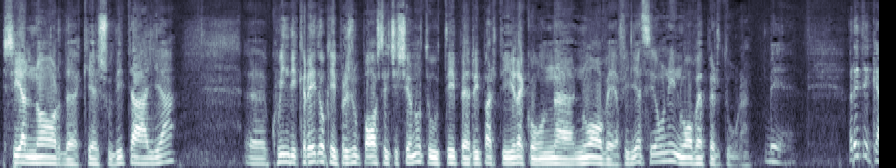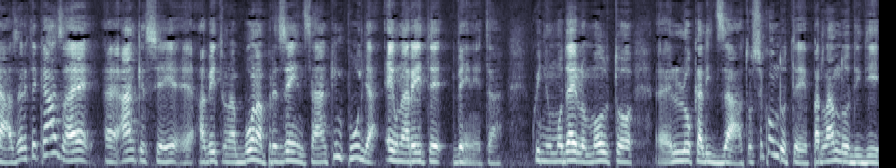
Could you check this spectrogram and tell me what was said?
sia al nord che al sud Italia, eh, quindi credo che i presupposti ci siano tutti per ripartire con eh, nuove affiliazioni, nuove aperture. Bene. Rete Casa, Rete Casa è, eh, anche se eh, avete una buona presenza anche in Puglia, è una rete veneta, quindi un modello molto eh, localizzato. Secondo te, parlando di, di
